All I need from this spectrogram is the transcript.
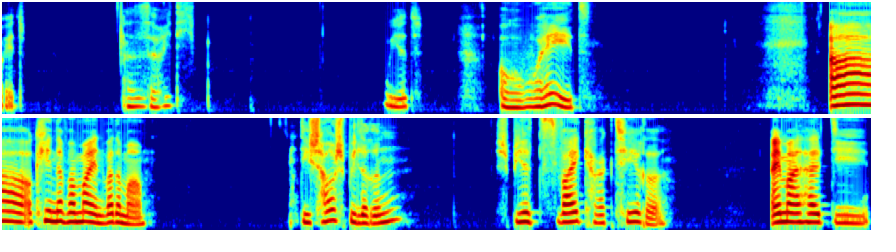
Wait. Das ist ja richtig weird. Oh, wait. Ah, okay, never mind. Warte mal. Die Schauspielerin spielt 2 Charaktere. Einmal halt die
